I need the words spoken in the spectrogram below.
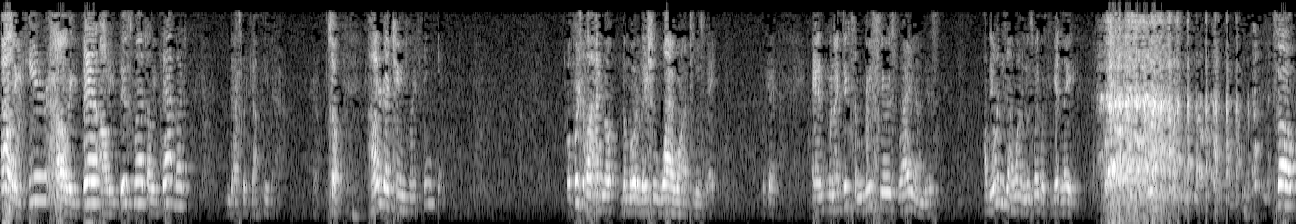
I'll eat here, I'll eat there, I'll eat this much, I'll eat that much. That's what got me there. Yeah. So, how did I change my thinking? Well, first of all, I had to know the motivation why I wanted to lose weight. Okay. And when I did some really serious writing on this, uh, the only reason I wanted to lose weight was to get laid. so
